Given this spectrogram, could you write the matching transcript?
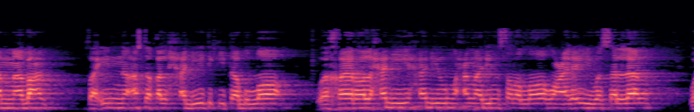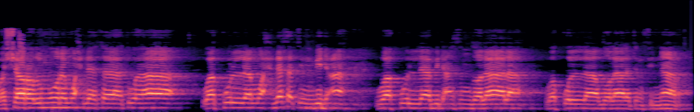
أما بعد فإن أصدق الحديث كتاب الله وخير الحديث حديث محمد صلى الله عليه وسلم وشر الأمور محدثاتها وكل محدثة بدعة وكل بدعة ضلالة وكل ضلالة في النار.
